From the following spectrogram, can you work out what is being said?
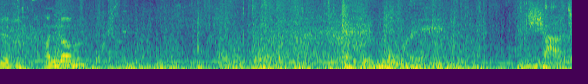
wieder die anderen. Shut.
